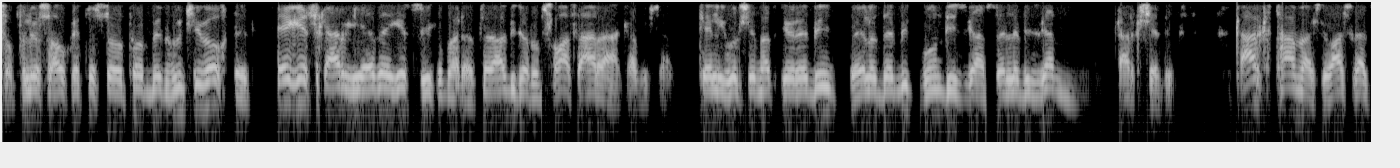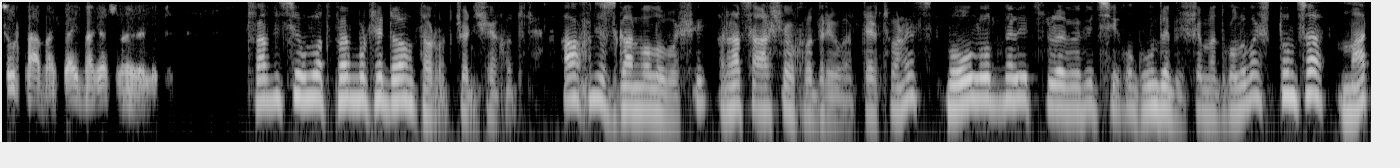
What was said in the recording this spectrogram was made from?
სოფლიოს საუკეთესო თორმეტ გუნდში მოხდეთ. ეგეც კარგია და ეგეც ვიკმაროთ. ამიტომ რომ სხვას არა აქვს ამისა. თელი გულშემატკივრები, ველოდებით გუნდისგან, სელებისგან კარგ შედეგს. კარგ თამაშს, ვასღაც ურ თამაშს, აი მაგას მეველებთ. ტრადიციულად ფეხბურთი დაამთავროთ ჩვენ შეხვედრა. ახლის განმავლობაში, რაც არ შეხვედრივართ ერთმანეთს, მოულოდნელი ცვლილებებიც იყო გუნდების შემადგენლობაში, თუმცა მათ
